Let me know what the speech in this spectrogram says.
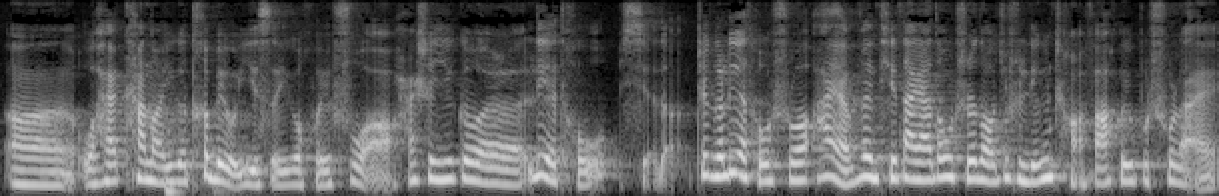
呃，我还看到一个特别有意思的一个回复啊，还是一个猎头写的。这个猎头说：“哎呀，问题大家都知道，就是临场发挥不出来。”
